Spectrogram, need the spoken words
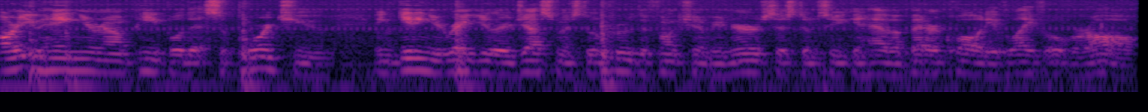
Are you hanging around people that support you in getting your regular adjustments to improve the function of your nerve system so you can have a better quality of life overall?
